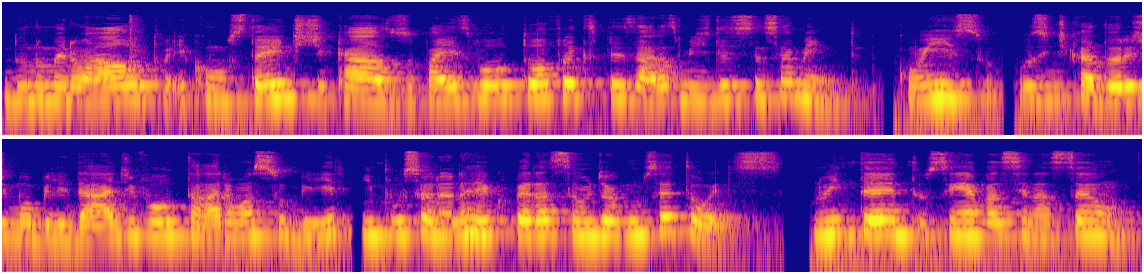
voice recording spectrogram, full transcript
do número alto e constante de casos, o país voltou a flexibilizar as medidas de distanciamento. Com isso, os indicadores de mobilidade voltaram a subir, impulsionando a recuperação de alguns setores. No entanto, sem a vacinação,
